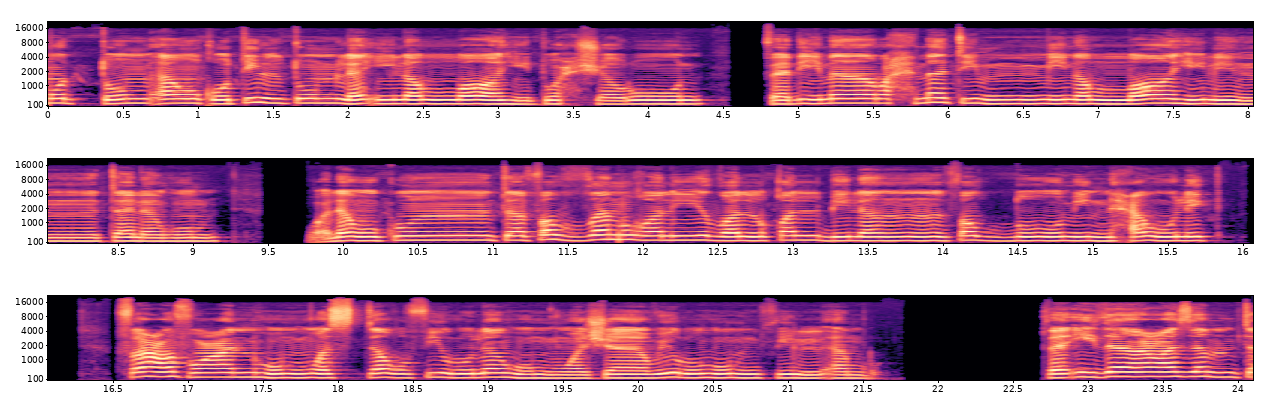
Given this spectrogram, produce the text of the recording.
متم أو قتلتم لإلى الله تحشرون فبما رحمة من الله لنت لهم ولو كنت فظا غليظ القلب لانفضوا من حولك فاعف عنهم واستغفر لهم وشاورهم في الأمر. فإذا عزمت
